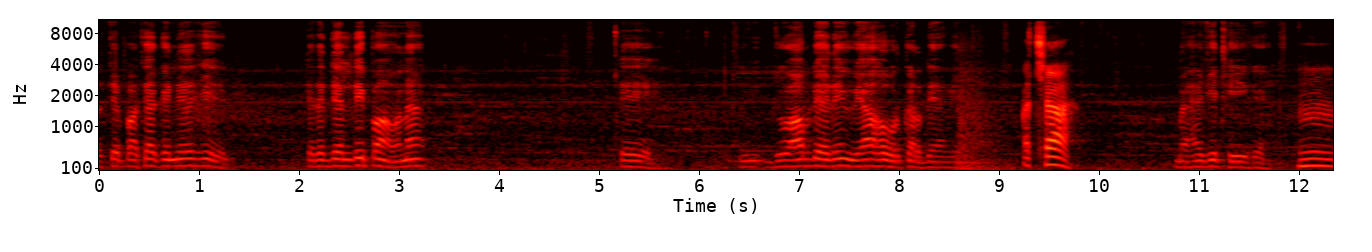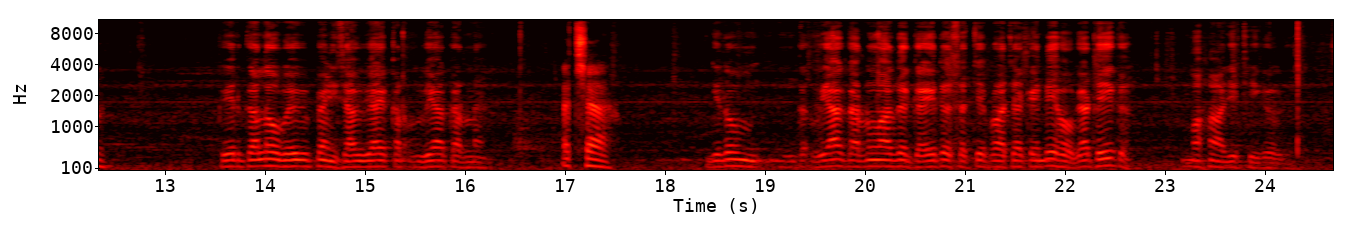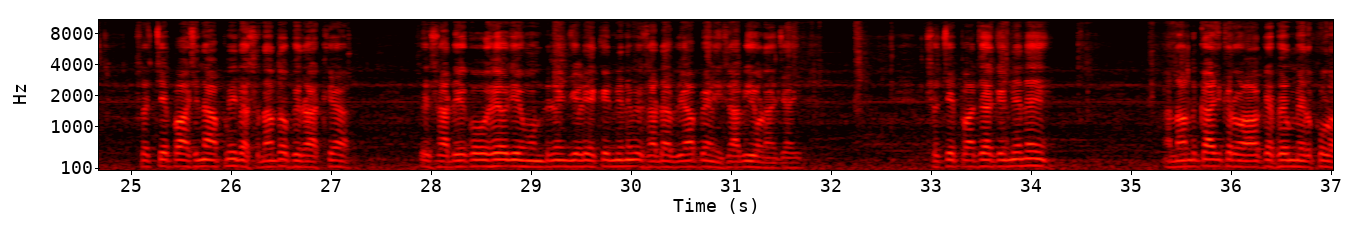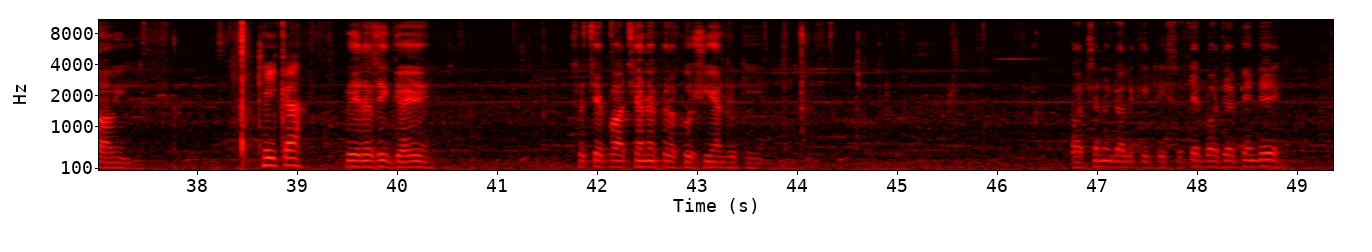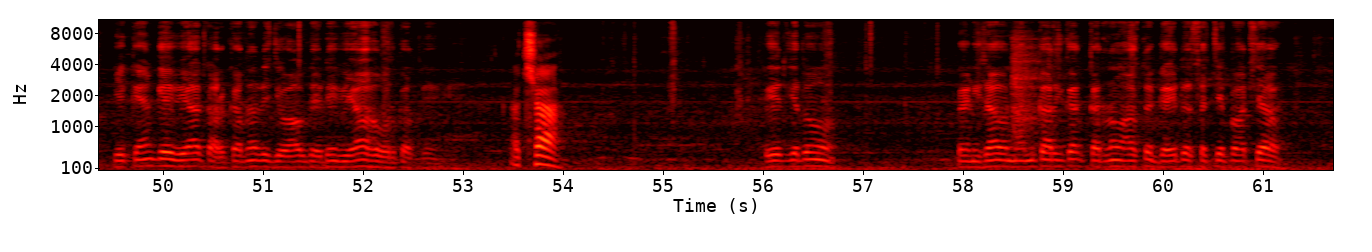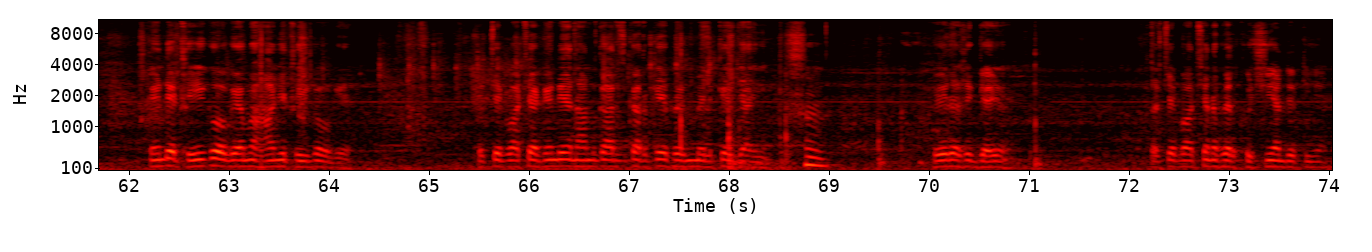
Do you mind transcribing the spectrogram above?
ਸੱਚੇ ਪਾਤਸ਼ਾਹ ਕਹਿੰਦੇ ਜੀ? ਤੇਰੇ ਦਿਲ ਦੀ ਭਾਵਨਾ। ਤੇ ਜਵਾਬ ਦੇ ਦੇ ਵਿਆਹ ਹੋਰ ਕਰ ਦਿਆਂਗੇ। ਅੱਛਾ। ਮੈਂ ਕਿਹਾ ਜੀ ਠੀਕ ਹੈ। ਹੂੰ। ਫਿਰ ਗੱਲ ਹੋ ਗਈ ਵੀ ਭੈਣੀ ਸਾਹਿਬ ਵਿਆਹ ਕਰ ਵਿਆਹ ਕਰਨਾ ਹੈ। ਅੱਛਾ। ਜਦੋਂ ਗ- ਵਿਆਹ ਕਰਨ ਵਾਸਤੇ ਗਏ ਤੇ ਸੱਚੇ ਪਾਤਸ਼ਾਹ ਕਹਿੰਦੇ ਹੋ ਗਿਆ ਠੀਕ? ਮੈਂ ਕਿਹਾ ਹਾਂ ਜੀ ਠੀਕ ਹੋ ਗਿਆ। ਸੱਚੇ ਪਾਤਸ਼ਾਹ ਨੇ ਆਪਣੀ ਰਸਨਾ ਤੋਂ ਫਿਰ ਆਖਿਆ ਤੇ ਸਾਡੇ ਕੋਲ ਇਹੋ ਜਿਹੇ ਮੁੰਡੇ ਨੇ ਜਿਹੜੇ ਕਹਿੰਦੇ ਨੇ ਵੀ ਸਾਡਾ ਵਿਆਹ ਭੈਣੀ ਸਾਹਿਬ ਹੀ ਹੋਣਾ ਚਾਹੀਦਾ ਸੱਚੇ ਪਾਤਸ਼ਾਹ ਕਹਿੰਦੇ ਨੇ ਆਨੰਦ ਕਾਜ ਕਰਵਾ ਕੇ ਫਿਰ ਮੇਰੇ ਕੋਲ ਆਵੀਂ। ਠੀਕ ਆ। ਫਿਰ ਅਸੀਂ ਗਏ। ਸੱਚੇ ਪਾਤਸ਼ਾਹ ਨੇ ਫਿਰ ਖੁਸ਼ੀਆਂ ਦਿੱਤੀਆਂ। ਪਾਤਸ਼ਾਹ ਨੇ ਗੱਲ ਕੀਤੀ। ਸੱਚੇ ਪਾਤਸ਼ਾਹ ਕਹਿੰਦੇ ਜੇ ਕਹਿਣਗੇ ਵਿਆਹ ਘਰ ਕਰਨਾ ਤੇ ਜਵਾਬ ਦੇ ਦੇ ਵਿਆਹ ਹੋਰ ਕਰ ਦੇਂਗੇ ਅੱਛਾ। ਫਿਰ ਜਦੋਂ ਭੈਣੀ ਸਾਹਿਬ ਆਨੰਦ ਕਾਰਜ ਕਰ- ਕਰਨ ਵਾਸਤੇ ਗਏ ਤੇ ਸੱਚੇ ਪਾਤਸ਼ਾਹ ਕਹਿੰਦੇ ਠੀਕ ਹੋ ਗਿਆ। ਮੈਂ ਹਾਂਜੀ ਠੀਕ ਹੋ ਗਿਆ। ਸੱਚੇ ਪਾਤਸ਼ਾਹ ਕਹਿੰਦੇ ਆਨੰਦ ਕਾਰਜ ਕਰਕੇ ਫਿਰ ਮਿਲ ਕੇ ਜਾਈ। ਫਿਰ ਅਸੀਂ ਗਏ। ਸੱਚੇ ਪਾਤਸ਼ਾਹ ਨੇ ਫਿਰ ਖੁਸ਼ੀਆਂ ਦਿੱਤੀਆਂ।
